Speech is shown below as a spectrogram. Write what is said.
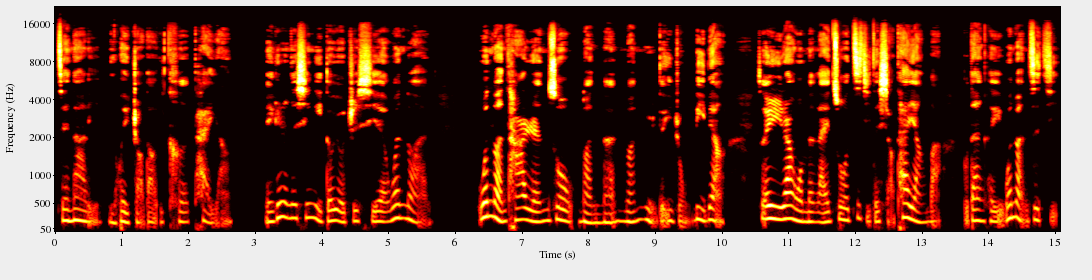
在那里你会找到一颗太阳。每个人的心里都有这些温暖，温暖他人，做暖男暖女的一种力量。所以，让我们来做自己的小太阳吧，不但可以温暖自己，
